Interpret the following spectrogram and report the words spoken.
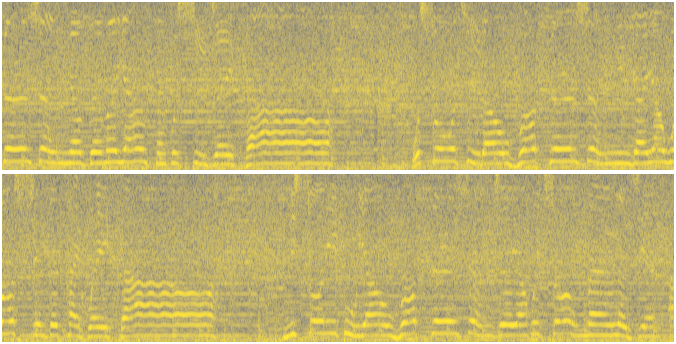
的人生要怎么样才会是最好？我说我知道我的人生应该要我选择才会好。你说你不要我的人生，这样会充满了煎熬。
